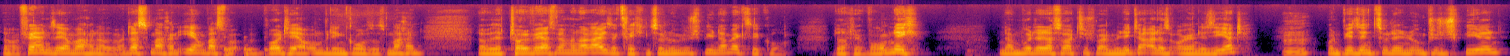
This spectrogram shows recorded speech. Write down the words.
Sollen wir Fernseher machen oder sollen wir das machen? Irgendwas wollte er unbedingt Großes machen. Da habe ich gesagt, toll wäre es, wenn wir eine Reise kriegten zu Olympischen Spielen nach Mexiko. Da dachte ich, warum nicht? Und dann wurde das praktisch beim Militär alles organisiert. Mhm. Und wir sind zu den Olympischen Spielen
